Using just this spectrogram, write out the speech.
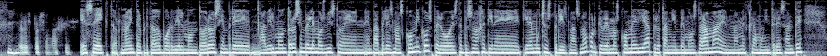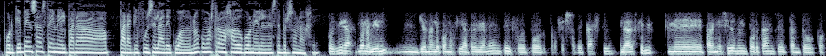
de los personajes. Ese Héctor, ¿no? Interpretado por Biel Montoro. Siempre, a Biel Montoro siempre le hemos visto en, en papeles más cómicos, pero este personaje tiene, tiene muchos prismas, ¿no? Porque vemos comedia, pero también vemos drama en una mezcla muy interesante. ¿Por qué pensaste en él para, para que fuese el adecuado, ¿no? ¿Cómo has trabajado con él en este personaje? Pues mira, bueno, bien, mm, yo no le conocía previamente y fue por proceso de casting. La verdad es que me, para mí ha sido muy importante tanto co-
